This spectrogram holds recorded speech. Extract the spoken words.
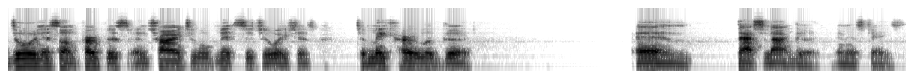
doing this on purpose and trying to omit situations to make her look good. And that's not good in this case.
